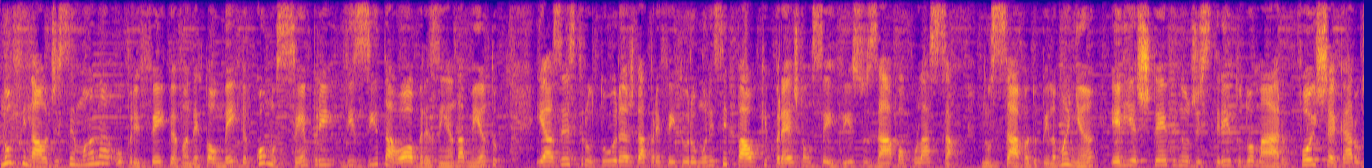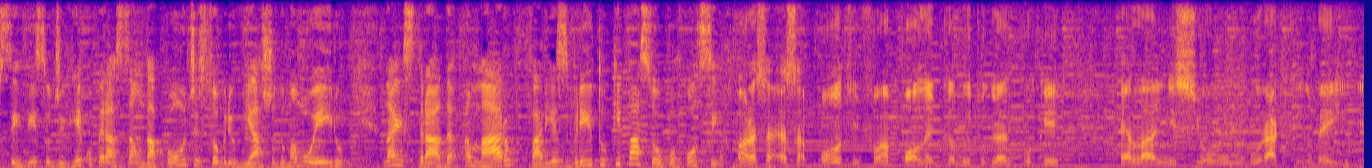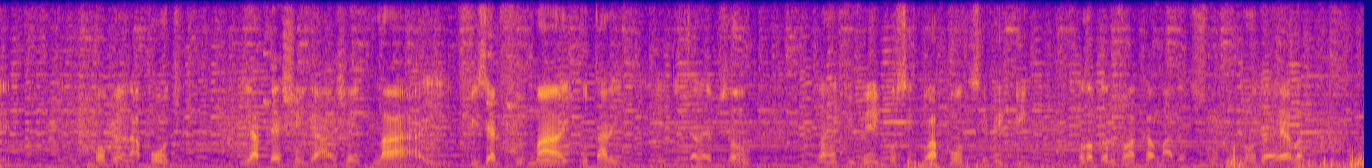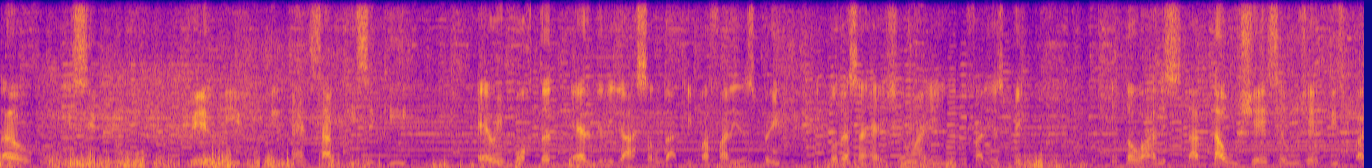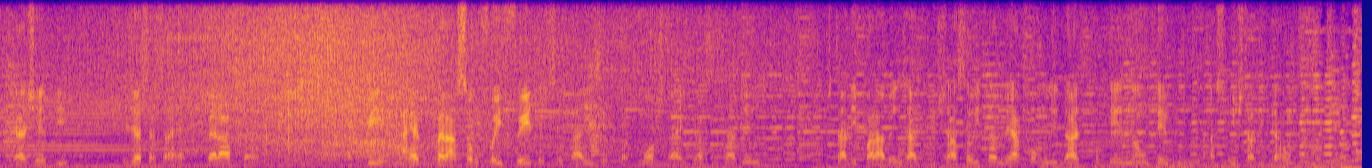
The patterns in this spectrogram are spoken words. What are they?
No final de semana, o prefeito Evanderto Almeida, como sempre, visita obras em andamento e as estruturas da Prefeitura Municipal que prestam serviços à população. No sábado pela manhã, ele esteve no distrito do Amaro. Foi checar o serviço de recuperação da ponte sobre o Riacho do Mamoeiro, na estrada Amaro Farias Brito, que passou por conserto. Ora, essa, essa ponte foi uma polêmica muito grande porque ela iniciou um buraco aqui no meio, cobrando a ponte, e até chegar a gente lá, e fizeram filmagem, botaram em rede de televisão, então a gente veio, consertou a ponte, você vê que colocamos uma camada sobre toda ela, então, o município veio aqui, porque a gente sabe que isso aqui é o importante elo de ligação daqui para Farias Brito, toda essa região aí, Farias Brito, então a necessidade da urgência, urgentíssima para que a gente fizesse essa recuperação. Enfim, a recuperação foi feita, você está aí, você pode mostrar aí, graças a Deus. Está ali parabéns à administração e também à comunidade, porque não teve a sua estrada interrompida.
